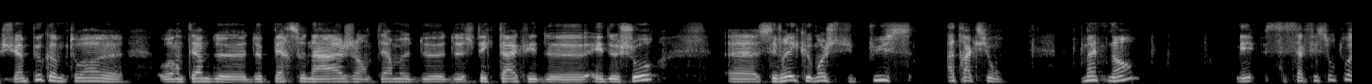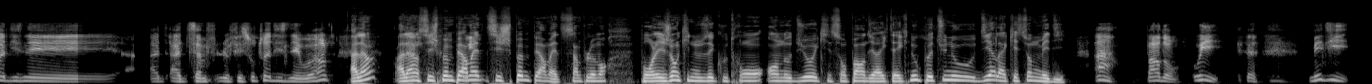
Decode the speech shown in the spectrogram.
suis, un peu comme toi euh, en termes de, personnages, en termes de, de spectacles et de, et de show. Euh, c'est vrai que moi, je suis plus attraction. Maintenant, mais ça le fait surtout à Disney. ça le fait surtout à Disney World. Alain, Alain, si je peux me permettre, si je peux me permettre, simplement pour les gens qui nous écouteront en audio et qui ne sont pas en direct avec nous, peux-tu nous dire la question de Mehdi? Ah, pardon. Oui, Mehdi,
